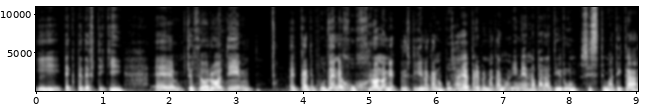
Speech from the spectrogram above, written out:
οι εκπαιδευτικοί. Ε, και θεωρώ ότι ε, κάτι που δεν έχουν χρόνο οι εκπαιδευτικοί να κάνουν, που θα έπρεπε να κάνουν, είναι να παρατηρούν συστηματικά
